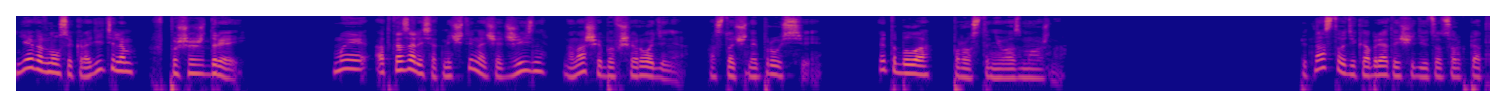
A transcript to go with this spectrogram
Я вернулся к родителям в Пашеждрей. Мы отказались от мечты начать жизнь на нашей бывшей родине, Восточной Пруссии. Это было просто невозможно. 15 декабря 1945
